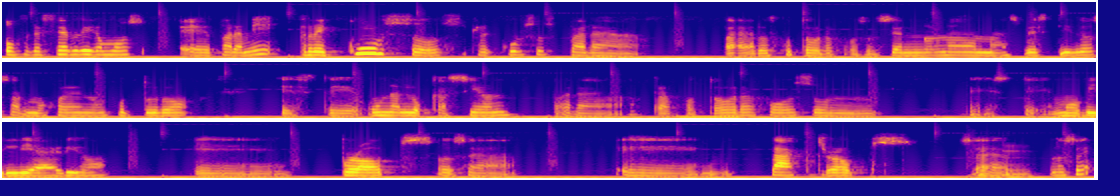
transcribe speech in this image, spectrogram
ofrecer, digamos, eh, para mí, recursos, recursos para, para los fotógrafos. O sea, no nada más vestidos, a lo mejor en un futuro, este, una locación para, para fotógrafos, un este, mobiliario, eh, props, o sea, eh, backdrops, o sea, no sé,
